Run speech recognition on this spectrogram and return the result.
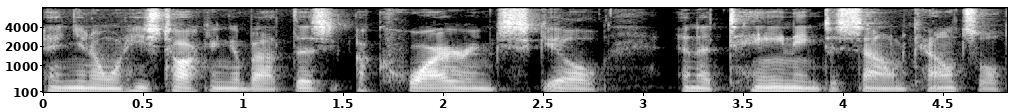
And, you know, when he's talking about this acquiring skill and attaining to sound counsel,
